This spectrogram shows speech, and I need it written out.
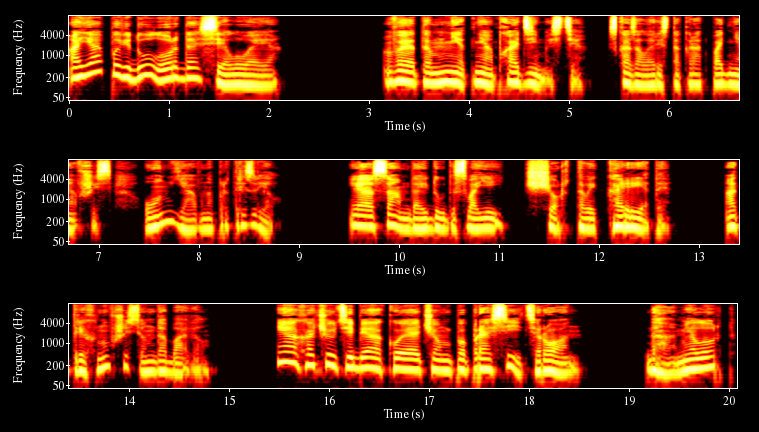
а я поведу лорда Селуэя». «В этом нет необходимости», — сказал аристократ, поднявшись. Он явно протрезвел. «Я сам дойду до своей чёртовой кареты». Отряхнувшись, он добавил. «Я хочу тебя кое о чем попросить, Рон». «Да, милорд».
